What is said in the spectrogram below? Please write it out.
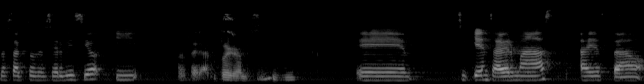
los actos de servicio y los regalos. Regalos. Eh, si quieren saber más, ahí está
